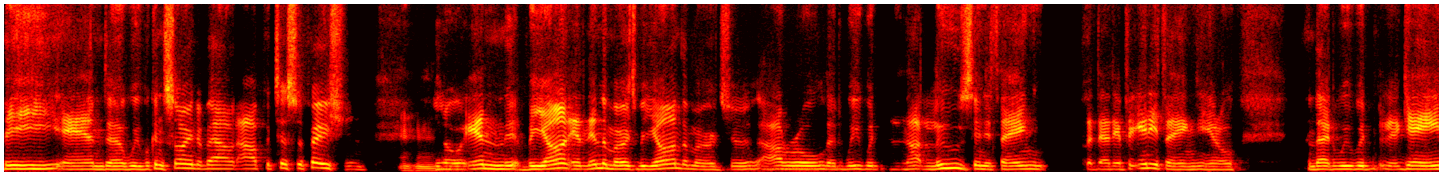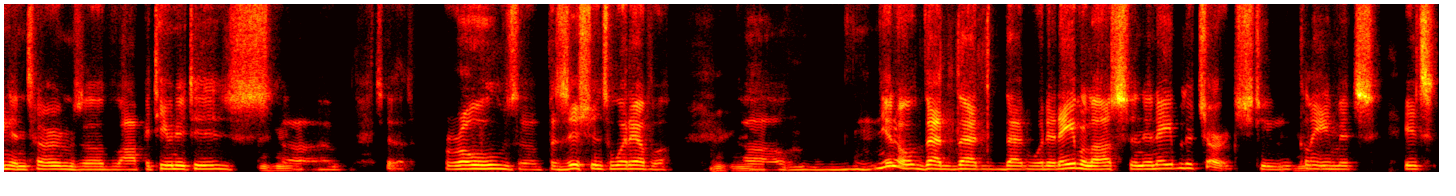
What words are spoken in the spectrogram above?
be. And uh, we were concerned about our participation, Mhm, you know, in the beyond, and in the merge, beyond the merger, our role that we would not lose anything, but that if anything, you know, that we would gain in terms of opportunities, Mhm. um, so roles, uh, positions, whatever mhm, um, you know, that, that, that would enable us and enable the church to Mhm. claim its, its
